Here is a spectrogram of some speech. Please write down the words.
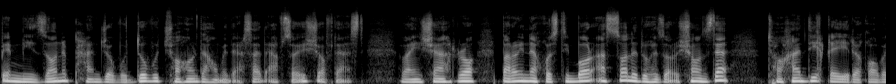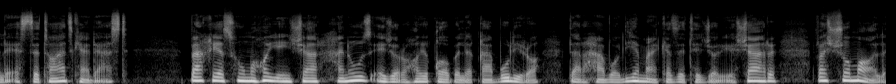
به میزان 52.4 دهم درصد افزایش یافته است و این شهر را برای نخستین بار از سال 2016 تا حدی غیر قابل استطاعت کرده است. برخی از حومه های این شهر هنوز اجاره های قابل قبولی را در حوالی مرکز تجاری شهر و شمال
